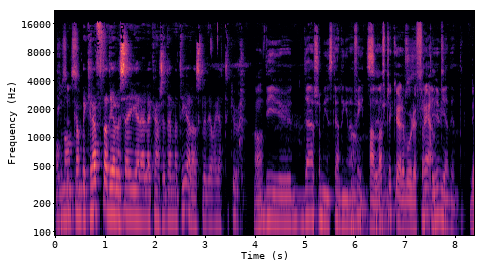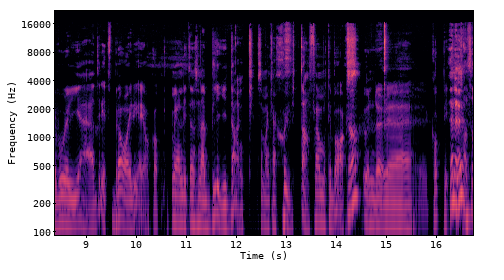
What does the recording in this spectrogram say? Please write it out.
om någon Precis. kan bekräfta det du säger eller kanske dementera skulle det vara jättekul. Ja. Det är ju där som inställningarna finns. Annars tycker jag det vore det fränt. Det vore jädrigt bra idé, Jakob. Med en liten sån här blydank som man kan skjuta fram och tillbaks Ja. under eh, cockpit. Eller hur? Alltså,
